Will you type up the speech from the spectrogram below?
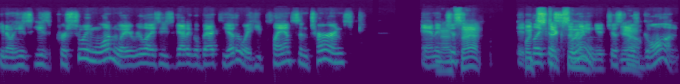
you know, he's he's pursuing one way, realize he's got to go back the other way. He plants and turns, and it just that. it like a spring, the, it just yeah. was gone.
